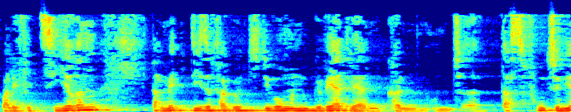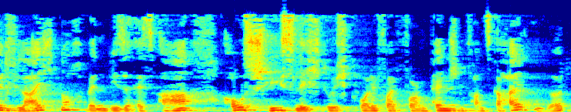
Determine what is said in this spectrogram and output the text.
qualifizieren damit diese Vergünstigungen gewährt werden können. Und äh, das funktioniert vielleicht noch, wenn diese SA ausschließlich durch Qualified Foreign Pension Funds gehalten wird.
